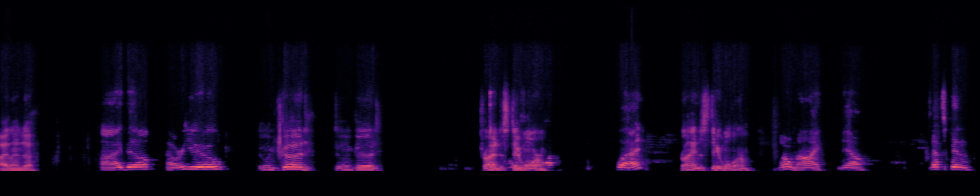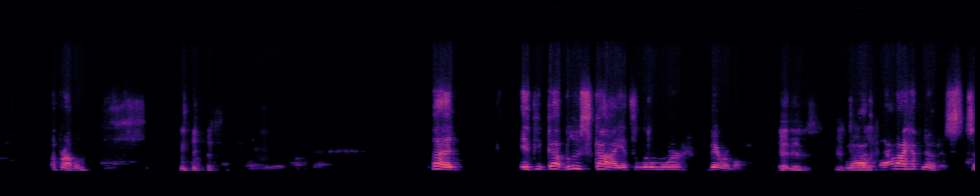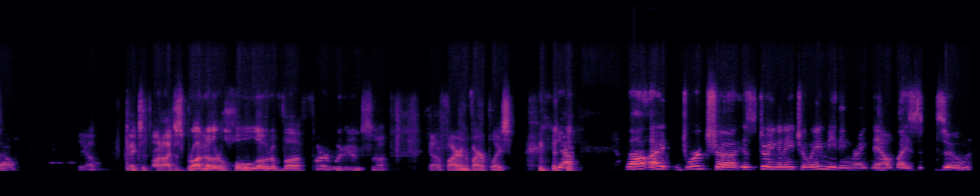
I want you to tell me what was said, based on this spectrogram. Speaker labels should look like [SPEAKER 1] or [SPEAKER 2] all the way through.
[SPEAKER 1] Hi, Linda.
[SPEAKER 2] Hi, Bill. How are you?
[SPEAKER 1] Doing good. Doing good. Trying to stay warm.
[SPEAKER 2] What?
[SPEAKER 1] Trying to stay warm.
[SPEAKER 2] Oh, my. Yeah. That's been a problem. but if you've got blue sky, it's a little more bearable.
[SPEAKER 1] It is. It
[SPEAKER 2] That,
[SPEAKER 1] totally,
[SPEAKER 2] that I have noticed. So,
[SPEAKER 1] yep. Makes it fun. I just brought another whole load of uh, firewood in, so got a fire in the fireplace.
[SPEAKER 2] yeah. Well, I George uh, is doing an HOA meeting right now by Zoom,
